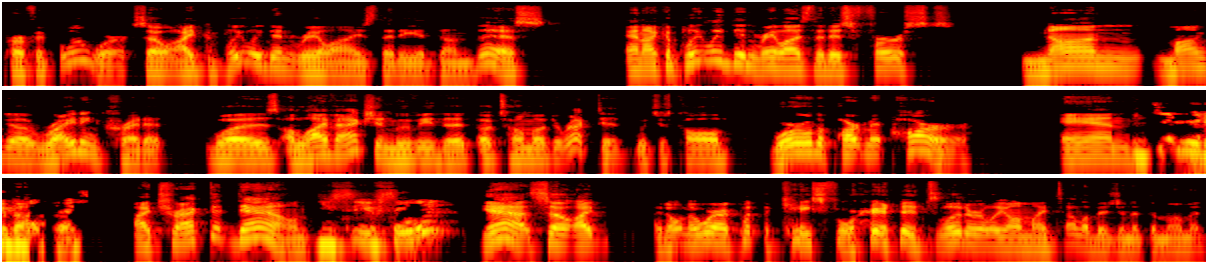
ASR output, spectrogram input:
Perfect Blue work. So I completely didn't realize that he had done this. And I completely didn't realize that his first non manga writing credit was a live action movie that Otomo directed, which is called World Apartment Horror. And You did read about this. I tracked it down You see, you've seen it? yeah, so I I don't know where I put the case for it. It's literally on my television at the moment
